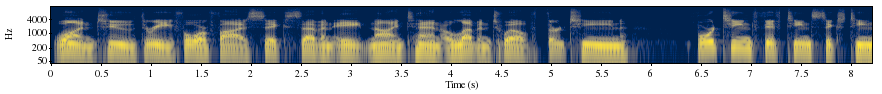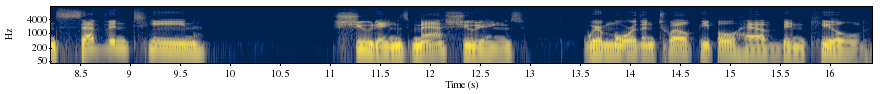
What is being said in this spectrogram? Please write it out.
one, two, three, four, five, six, seven, eight, nine, 10, 11, 12, 13, 14, 15, 16, 17 shootings, mass shootings, where more than 12 people have been killed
